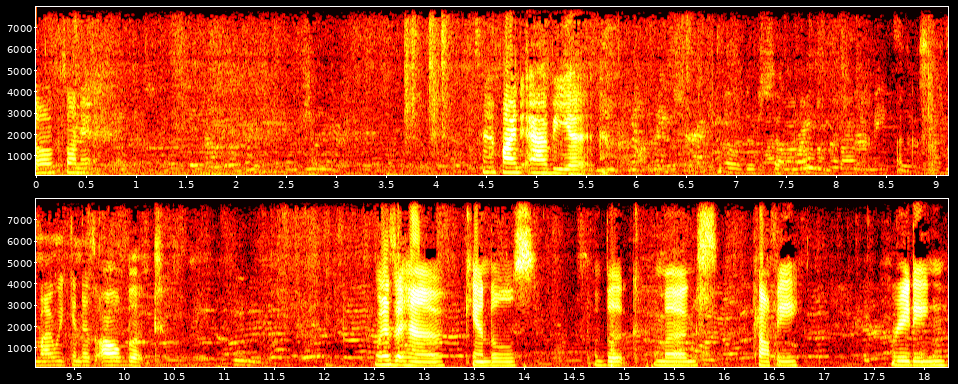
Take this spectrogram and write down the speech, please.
Dogs on it. Can't find Abby yet. Oh, there's some right in front of me. My weekend is all booked. What does it have? Candles, a book, mugs, coffee, reading.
